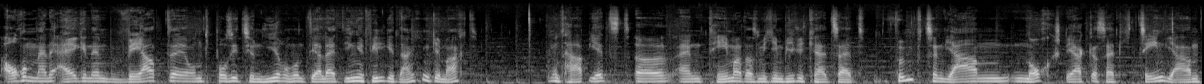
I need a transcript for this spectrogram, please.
auch um meine eigenen Werte und Positionierung und derlei Dinge viel Gedanken gemacht und habe jetzt äh, ein Thema, das mich in Wirklichkeit seit 15 Jahren, noch stärker seit 10 Jahren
